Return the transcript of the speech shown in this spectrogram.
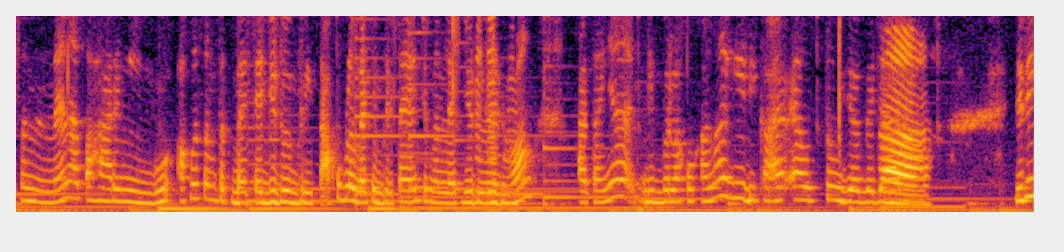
Senin atau hari Minggu aku sempat baca judul berita aku belum baca berita ya cuma lihat judulnya mm-hmm. doang katanya diberlakukan lagi di KRL tuh jaga jarak uh. jadi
